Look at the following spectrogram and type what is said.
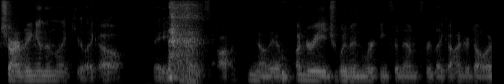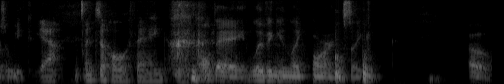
charming and then like you're like, "Oh, they have uh, you know, they have underage women working for them for like a $100 a week yeah, it's a whole thing. all day living in like barns like oh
